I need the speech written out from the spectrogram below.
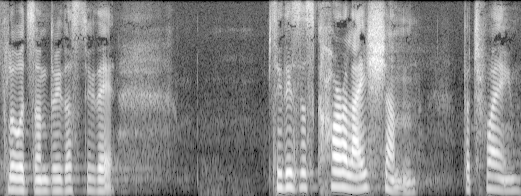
fluids on, do this, do that. See, there's this correlation between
